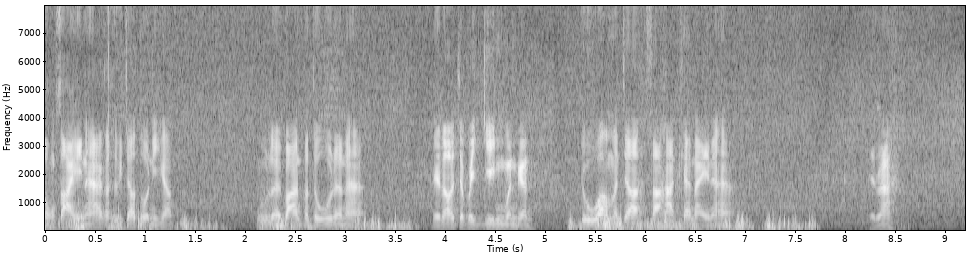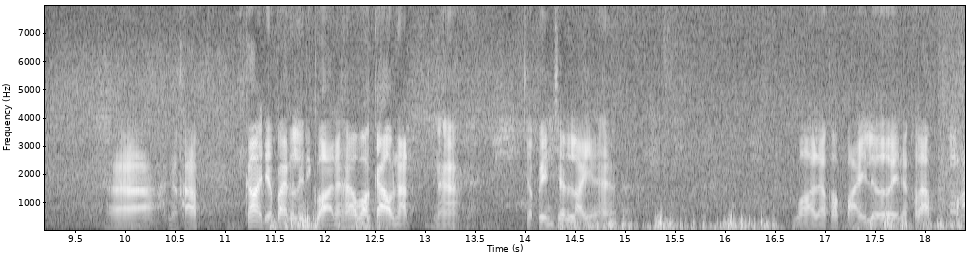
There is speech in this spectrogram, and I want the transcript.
สงสัยนะฮะก็คือเจ้าตัวนี้ครับนู่นเลยบานประตูนั่นนะฮะเดี๋ยวเราจะไปยิงมันกัน ดูว่ามันจะสาหัสแค่ไหนนะฮะเห็นไหมอ่านะครับ ก็เดี๋ยวไปกันเลยดีกว่านะฮะว่า 9 นัดนะฮะจะเป็นเช่นไรนะฮะ ว่าแล้วก็ไปเลยนะครับไป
